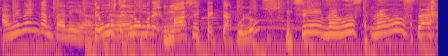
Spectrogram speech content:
A mí me encantaría. ¿Te gusta el nombre Más Espectáculos? Sí, me gusta, me gusta.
